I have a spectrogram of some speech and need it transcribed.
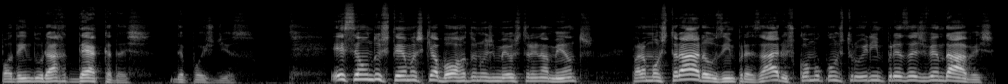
podem durar décadas depois disso. Esse é um dos temas que abordo nos meus treinamentos para mostrar aos empresários como construir empresas vendáveis,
